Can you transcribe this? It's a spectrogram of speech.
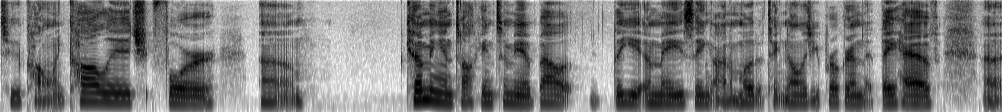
to Collin College for um, coming and talking to me about the amazing automotive technology program that they have. Uh,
